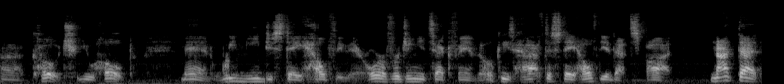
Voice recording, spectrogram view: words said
uh, coach, you hope, man, we need to stay healthy there. Or a Virginia Tech fan, the Hokies have to stay healthy at that spot. Not that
